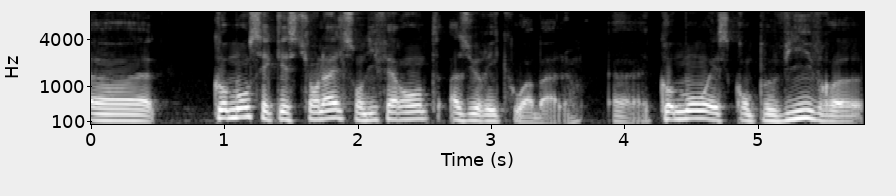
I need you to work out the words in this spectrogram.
Euh, comment ces questions-là, elles sont différentes à Zurich ou à Bâle? Euh, Comment est-ce qu'on peut vivre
